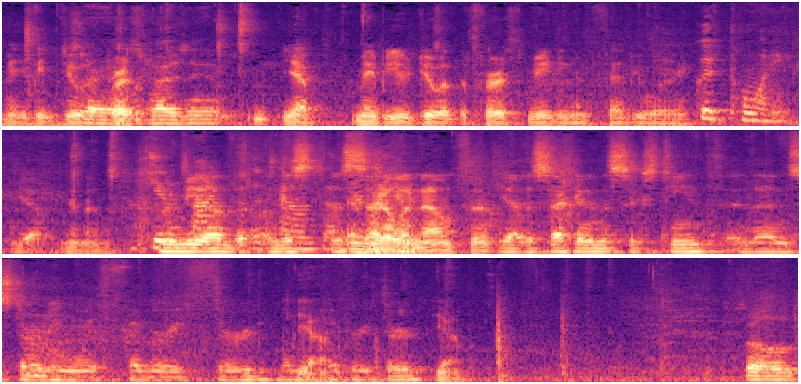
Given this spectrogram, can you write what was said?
Maybe do Start it first, advertising it. yep, maybe you do it the first meeting in February, Good point. Yeah. you know, Give meet time on for the, the on this, town the to- and we'll second. announce it, Yeah, the second and the sixteenth, and then starting with February third, Monday, Yeah. February third. yeah. So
